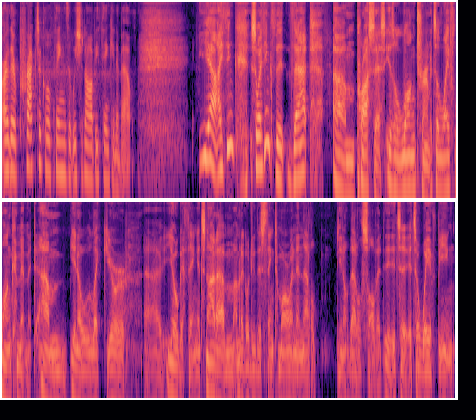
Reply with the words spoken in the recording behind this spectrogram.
Are there practical things that we should all be thinking about? Yeah, I think so. I think that that um, process is a long term. It's a lifelong commitment. Um, you know, like your uh, yoga thing. It's not um, I'm going to go do this thing tomorrow and then that'll you know that'll solve it. It's a it's a way of being.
